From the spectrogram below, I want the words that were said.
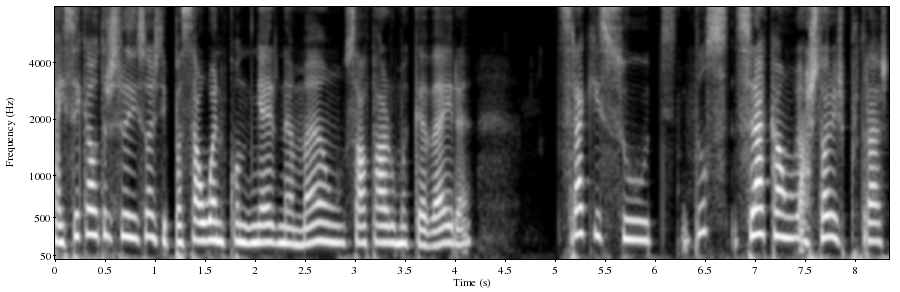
Pá, e sei que há outras tradições, tipo passar o ano com dinheiro na mão, saltar uma cadeira. Será que isso. Não, será que há, um, há, histórias por trás?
